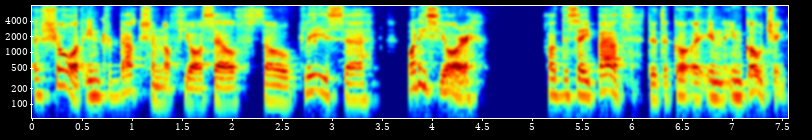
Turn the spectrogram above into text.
a, short introduction of yourself. So please, uh, what is your how to say path to the co- in in coaching?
